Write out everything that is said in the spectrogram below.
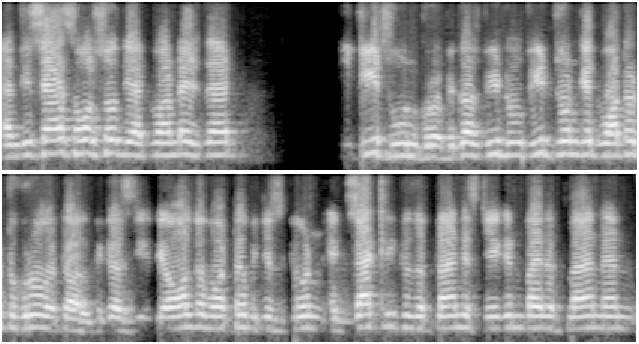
And this has also the advantage that the weeds won't grow because we do weeds don't get water to grow at all because the, all the water which is given exactly to the plant is taken by the plant and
